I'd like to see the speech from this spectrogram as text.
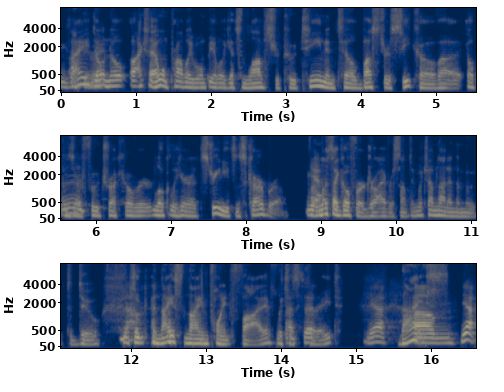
Exactly I don't know. Actually, I won't probably won't be able to get some lobster poutine until Buster's Sea Cove uh, opens mm. their food truck over locally here at Street Eats in Scarborough. Yeah. Unless I go for a drive or something, which I'm not in the mood to do. No. So a nice 9.5, which That's is great. Yeah. Nice. Um, yeah.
